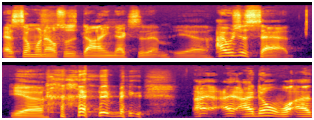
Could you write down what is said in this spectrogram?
as someone else was dying next to them. Yeah. I was just sad. Yeah. It make- I, I, I don't I,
